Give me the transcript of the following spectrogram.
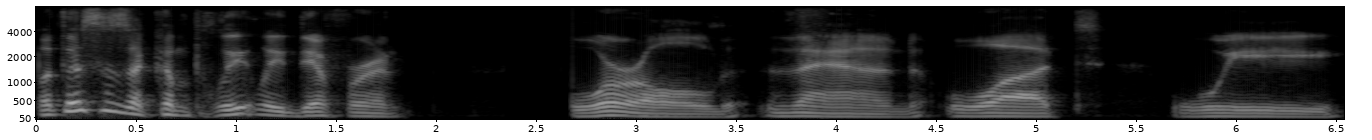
but this is a completely different world than what we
